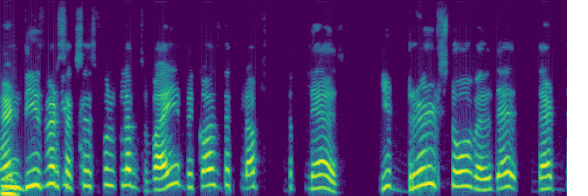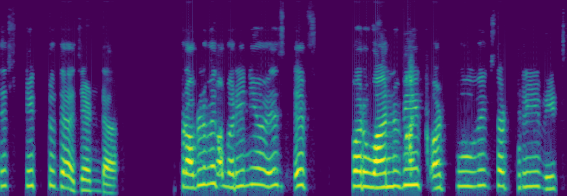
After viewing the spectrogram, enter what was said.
Hmm. And these were successful clubs. Why? Because the clubs, the players, he drilled so well that that they stick to the agenda. Problem with Mourinho is if for one week or two weeks or three weeks,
